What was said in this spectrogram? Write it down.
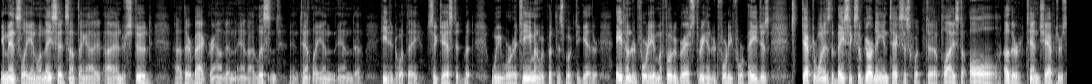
immensely. And when they said something, I, I understood uh, their background and, and I listened intently and, and heeded what they suggested. But we were a team and we put this book together. 840 of my photographs, 344 pages. Chapter one is the basics of gardening in Texas, what uh, applies to all other 10 chapters.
